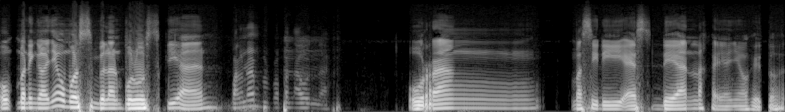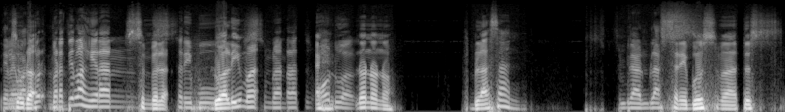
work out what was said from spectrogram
u- meninggalnya umur 90 sekian. Bang Nan berapa tahun lah? Orang masih di SD-an lah kayaknya waktu itu. Dilewat Sudah Ber- berarti lahiran Sembilan- 1900 25 oh Eh, dua no no no. Belasan 19 1900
